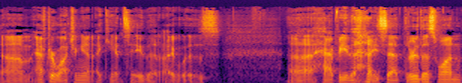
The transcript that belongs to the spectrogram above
Um, after watching it, I can't say that I was uh, happy that I sat through this one.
